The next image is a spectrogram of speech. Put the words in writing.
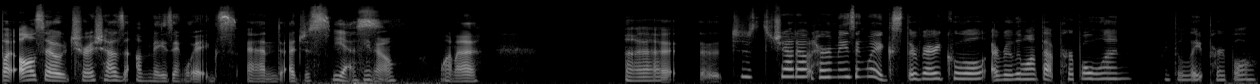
but also Trish has amazing wigs, and I just yes, you know, wanna uh, just shout out her amazing wigs. They're very cool. I really want that purple one, like the late purple.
